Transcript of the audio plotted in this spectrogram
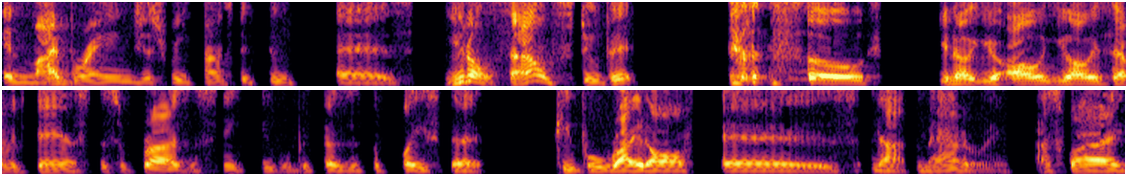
in my brain just reconstitute as you don't sound stupid. so you know, you all you always have a chance to surprise and sneak people because it's a place that people write off as not mattering. That's why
